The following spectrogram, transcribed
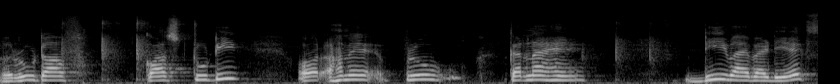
root of cos 2t और हमें प्रूव करना है dy by d x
